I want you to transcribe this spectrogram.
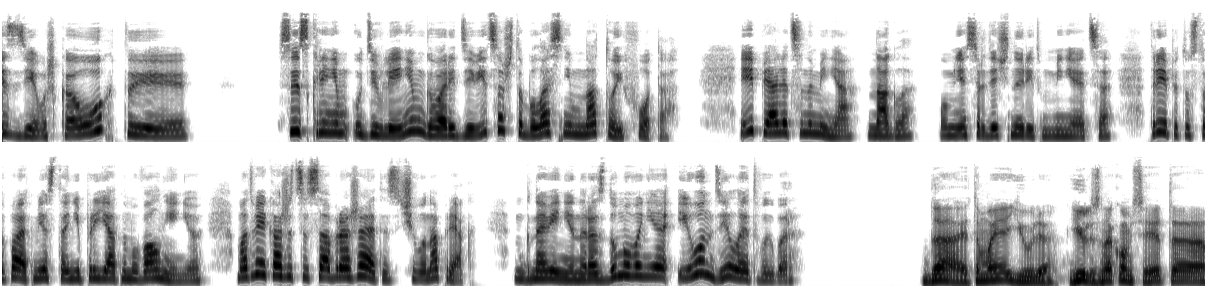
есть девушка. Ух ты!» С искренним удивлением говорит девица, что была с ним на той фото. И пялится на меня, нагло. У меня сердечный ритм меняется. Трепет уступает место неприятному волнению. Матвей, кажется, соображает, из-за чего напряг. Мгновение на раздумывание, и он делает выбор. Да, это моя Юля. Юль, знакомься, это...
